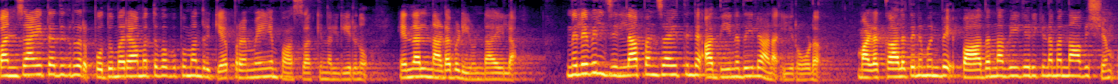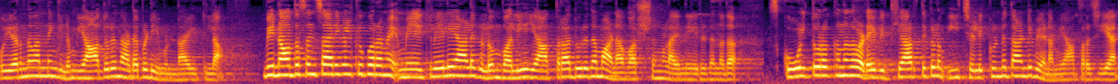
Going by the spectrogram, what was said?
പഞ്ചായത്ത് അധികൃതർ പൊതുമരാമത്ത് വകുപ്പ് മന്ത്രിക്ക് പ്രമേയം പാസാക്കി നൽകിയിരുന്നു. എന്നാൽ നടപടിയുണ്ടായില്ല. നിലവിൽ ജില്ലാ പഞ്ചായത്തിന്റെ അധീനതയിലാണ് ഈ റോഡ്. മഴക്കാലത്തിന് മുൻപേ പാത നവീകരിക്കണമെന്ന ആവശ്യം ഉയർന്നു വന്നെങ്കിലും യാതൊരു നടപടിയും ഉണ്ടായിട്ടില്ല. വിനോദസഞ്ചാരികൾക്ക് പുറമെ മേഖലയിലെ ആളുകളും വലിയ യാത്രാ ദുരിതമാണ് വർഷങ്ങളായി നേരിടുന്നത്. സ്കൂൾ തുറക്കുന്നതോടെ വിദ്യാർത്ഥികളും ഈ ചെളിക്കുണ്ട് താണ്ടി വേണം യാത്ര ചെയ്യാൻ.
